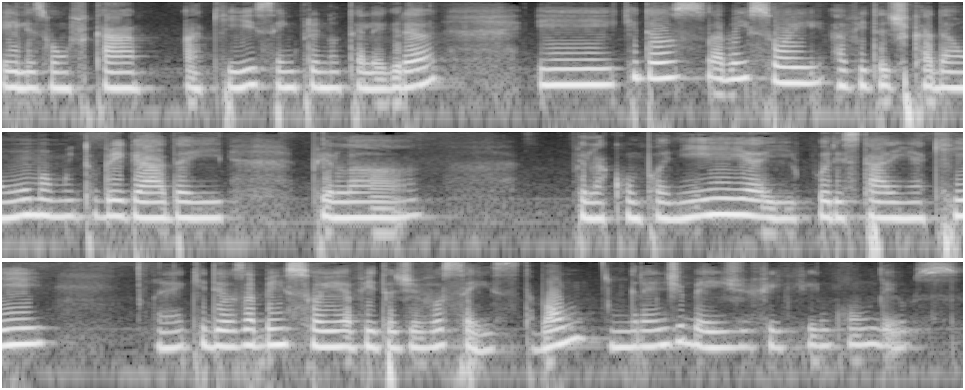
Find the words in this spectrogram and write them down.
Eles vão ficar aqui sempre no Telegram. E que Deus abençoe a vida de cada uma. Muito obrigada aí pela pela companhia e por estarem aqui. É, que Deus abençoe a vida de vocês, tá bom? Um grande beijo fiquem com Deus.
